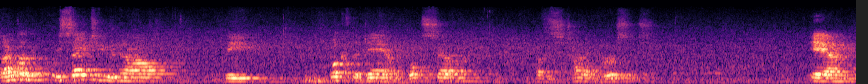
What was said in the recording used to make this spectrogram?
But I'm going to recite to you now the Book of the Damned, Book 7 of the Satanic Verses. And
